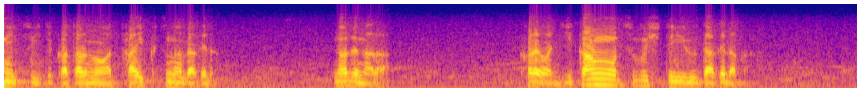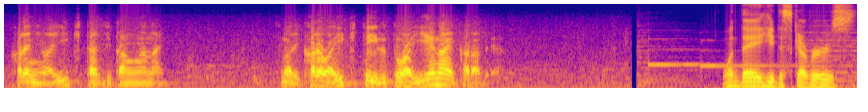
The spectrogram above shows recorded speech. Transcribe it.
について語るのは退屈なだけだなぜなら彼は時間を潰しているだけだから彼には生きた時間がないつまり彼は生きているとは言えないからである One day he discovers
